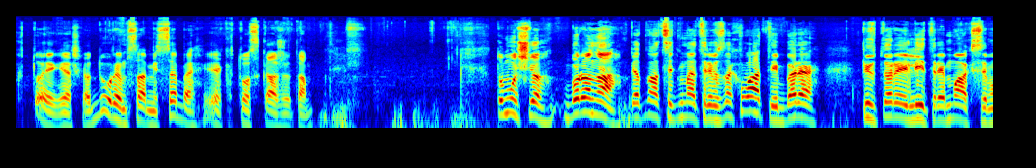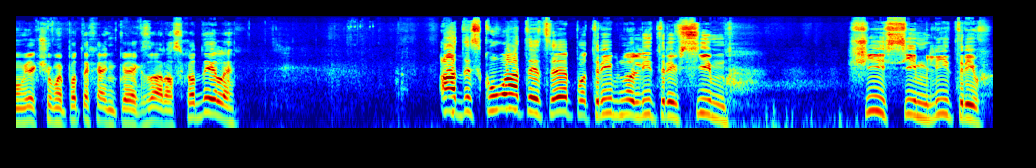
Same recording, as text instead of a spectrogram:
хто як я ж кажу, дурим самі себе, як хто скаже там. Тому що борона 15 метрів захват і бере півтори літри максимум, якщо ми потихеньку, як зараз ходили. А дискувати це потрібно літрів 7, 6-7 літрів.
